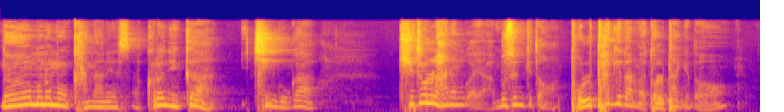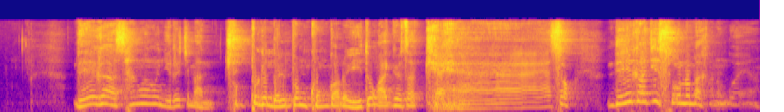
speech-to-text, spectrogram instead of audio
너무너무 가난했어 그러니까 이 친구가 기도를 하는 거야. 무슨 기도? 돌파기도 하는 거야 돌파기도. 내가 상황은 이러지만 축복의 넓은 공간으로 이동하기 위해서 계속 네 가지 소원을 하는 거예요.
